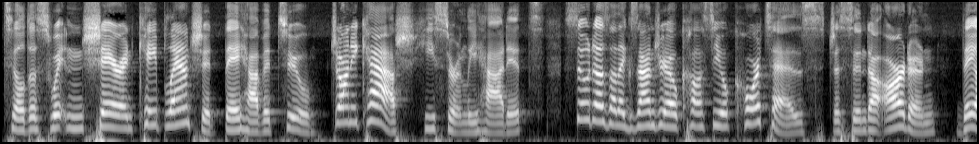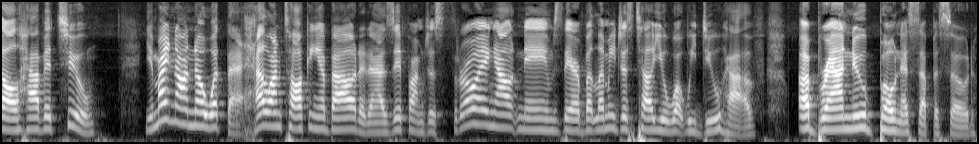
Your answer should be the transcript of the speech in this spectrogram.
Tilda Swinton, Cher, and Cate Blanchett, they have it too. Johnny Cash, he certainly had it. So does Alexandria Ocasio Cortez, Jacinda Ardern, they all have it too. You might not know what the hell I'm talking about, and as if I'm just throwing out names there, but let me just tell you what we do have a brand new bonus episode.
